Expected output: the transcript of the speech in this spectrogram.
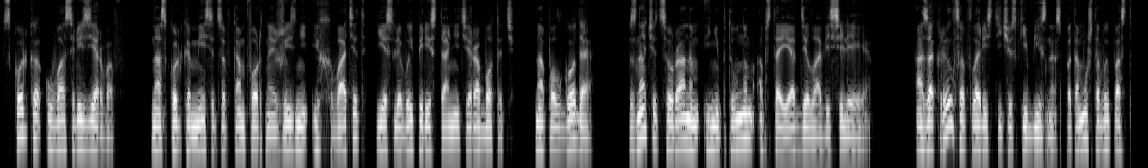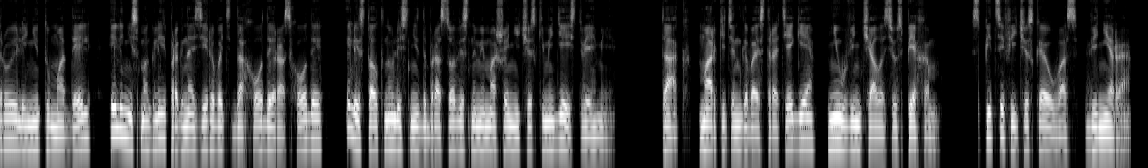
Сколько у вас резервов? На сколько месяцев комфортной жизни их хватит, если вы перестанете работать? На полгода? Значит, с Ураном и Нептуном обстоят дела веселее. А закрылся флористический бизнес, потому что вы построили не ту модель или не смогли прогнозировать доходы расходы, или столкнулись с недобросовестными мошенническими действиями. Так, маркетинговая стратегия не увенчалась успехом специфическая у вас Венера.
